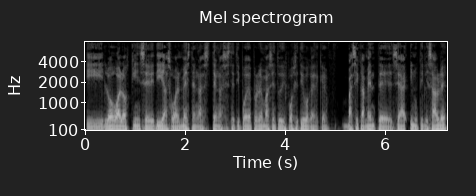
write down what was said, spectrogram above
y luego a los 15 días o al mes tengas, tengas este tipo de problemas en tu dispositivo que, que básicamente sea inutilizable,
